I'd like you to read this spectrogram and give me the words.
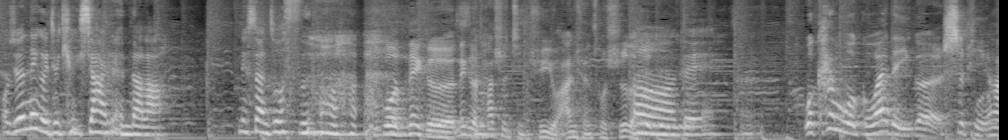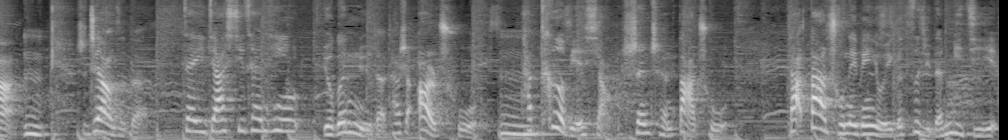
我觉得那个就挺吓人的了。那算作死吗？不过那个那个它是景区有安全措施的。嗯，对。嗯，我看过国外的一个视频哈，嗯，是这样子的。在一家西餐厅，有个女的，她是二厨，嗯，她特别想升成大厨，大大厨那边有一个自己的秘籍，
